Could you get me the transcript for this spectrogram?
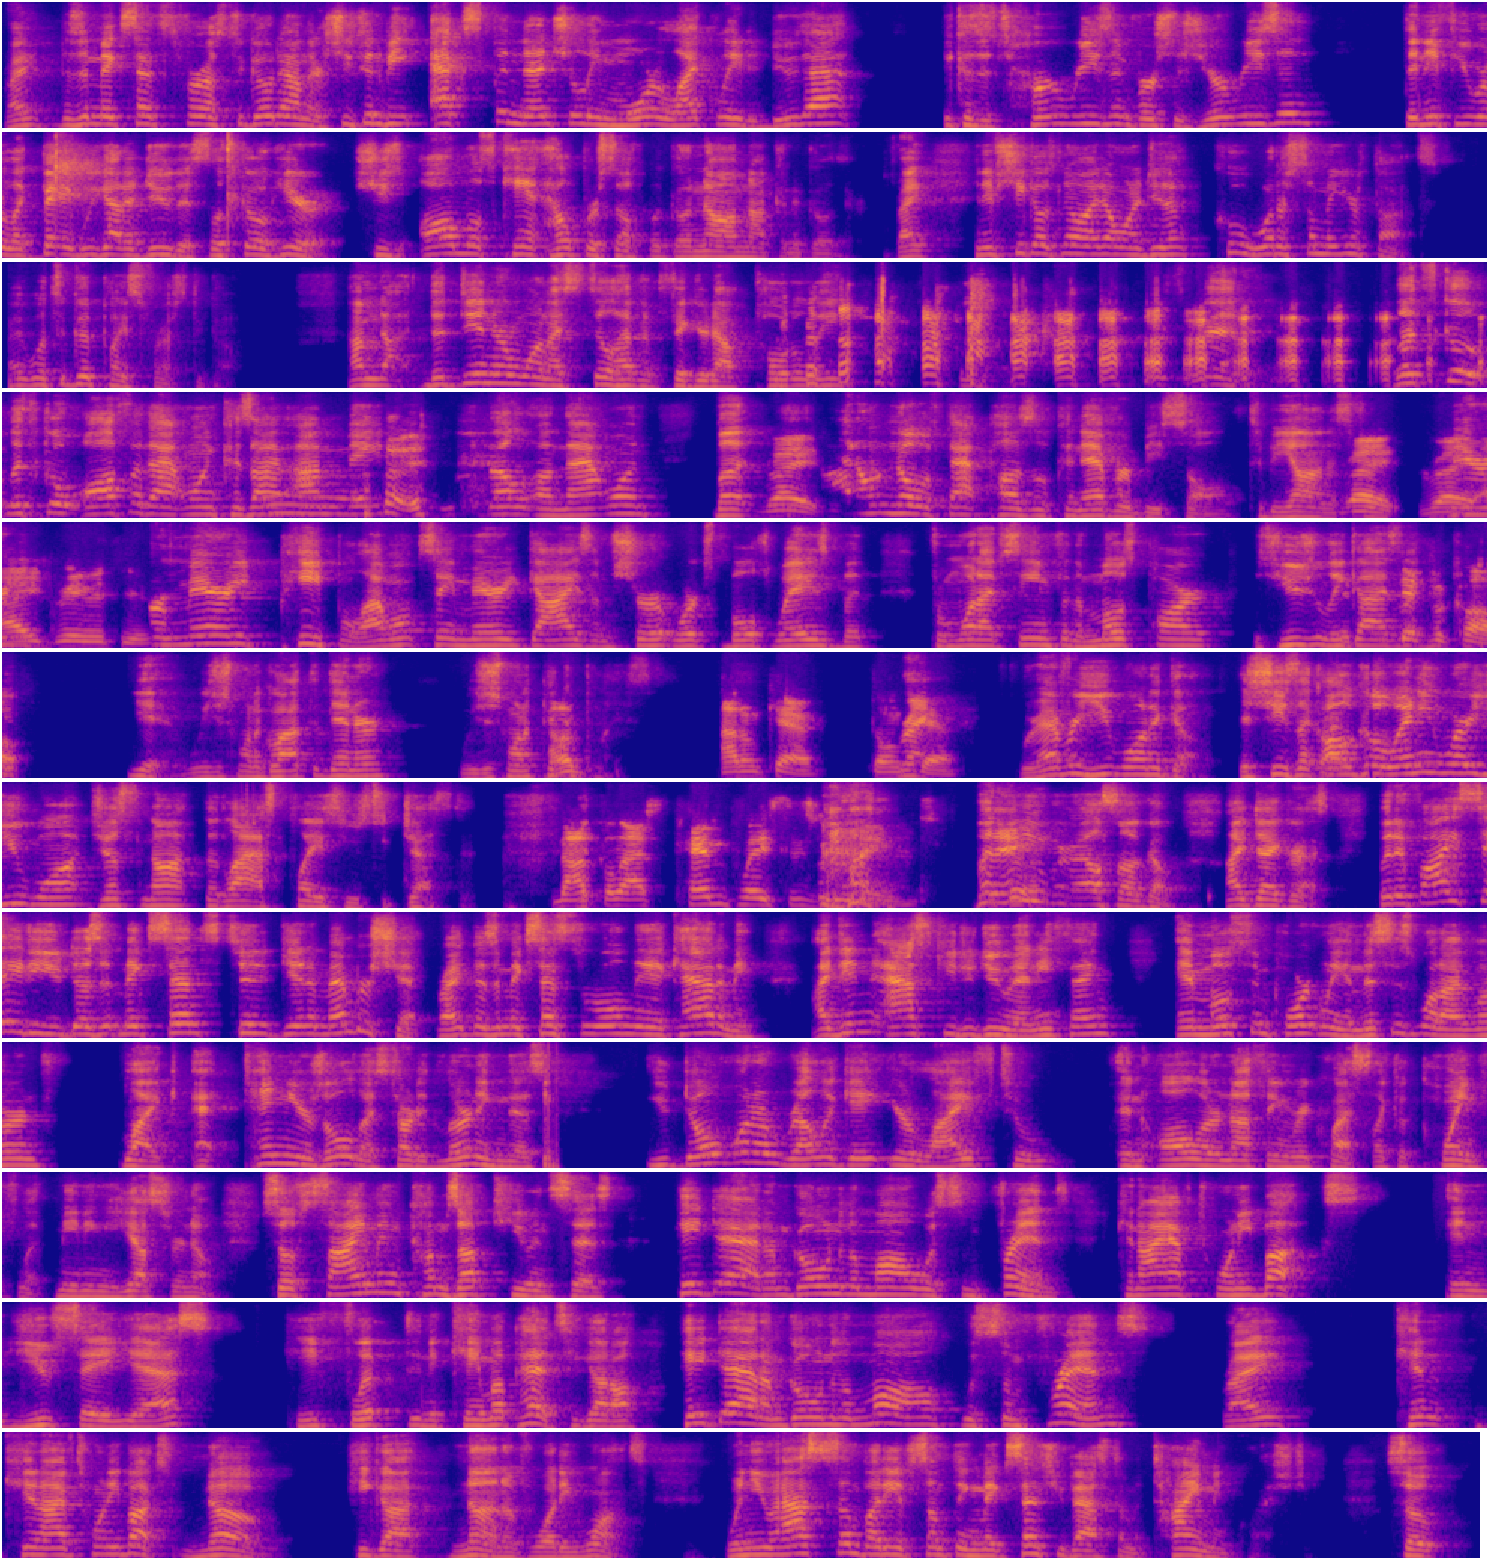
Right? Does it make sense for us to go down there? She's going to be exponentially more likely to do that because it's her reason versus your reason than if you were like, babe, we got to do this. Let's go here. She's almost can't help herself but go, no, I'm not going to go there. Right. And if she goes, no, I don't want to do that. Cool. What are some of your thoughts? Right. What's a good place for us to go? I'm not the dinner one. I still haven't figured out totally. let's go. Let's go off of that one because I, I made belt on that one. But right. I don't know if that puzzle can ever be solved. To be honest, right, right. Married, I agree with you. For married people, I won't say married guys. I'm sure it works both ways, but from what I've seen, for the most part, it's usually it's guys. Difficult. Like, yeah, we just want to go out to dinner. We just want to pick a place. I don't care. Don't right. care. Wherever you want to go. And she's like. I'll go anywhere you want, just not the last place you suggested. Not the last 10 places you named. But anywhere else I'll go. I digress. But if I say to you, does it make sense to get a membership, right? Does it make sense to roll in the academy? I didn't ask you to do anything. And most importantly, and this is what I learned like at 10 years old, I started learning this. You don't want to relegate your life to an all or nothing request, like a coin flip, meaning yes or no. So if Simon comes up to you and says, Hey, dad, I'm going to the mall with some friends. Can I have 20 bucks? And you say yes. He flipped and it came up heads. He got all, Hey, dad, I'm going to the mall with some friends, right? Can, can I have 20 bucks? No, he got none of what he wants. When you ask somebody if something makes sense, you've asked them a timing question. So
